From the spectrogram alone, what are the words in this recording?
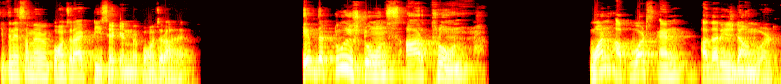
कितने समय में पहुँच रहा है? टी सेकेंड में पहुँच रहा है। If the two stones are thrown one upwards and other is downward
